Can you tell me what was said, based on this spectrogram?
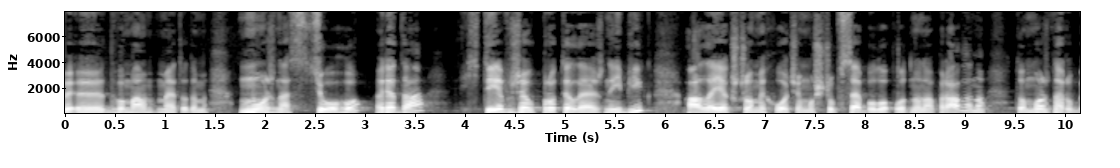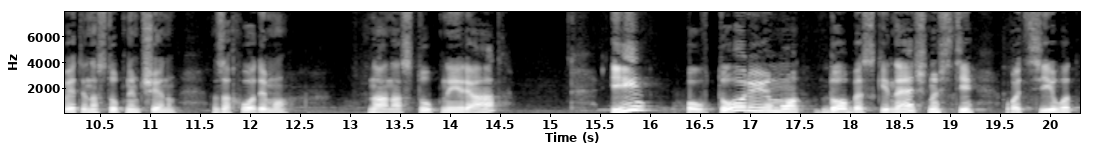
е, двома методами. Можна з цього ряда йти вже в протилежний бік, але якщо ми хочемо, щоб все було однонаправлено, то можна робити наступним чином. Заходимо на наступний ряд і повторюємо до безкінечності оці от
